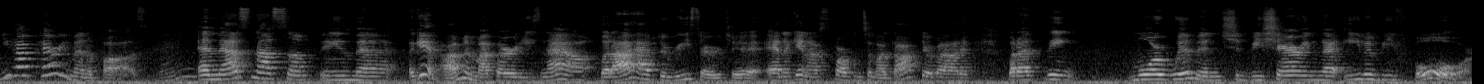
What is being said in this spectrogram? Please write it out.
you have perimenopause. And that's not something that, again, I'm in my 30s now, but I have to research it. And again, I've spoken to my doctor about it, but I think more women should be sharing that even before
